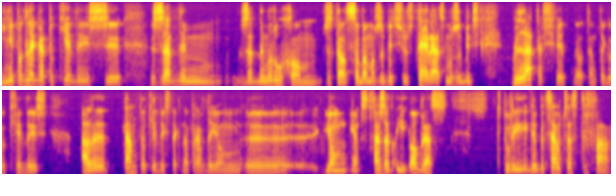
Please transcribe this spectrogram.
I nie podlega to kiedyś y, żadnym, żadnym ruchom, że ta osoba może być już teraz, może być lata świetne od tamtego kiedyś, ale tamto kiedyś tak naprawdę ją, y, ją, ją stwarza jej obraz, który jakby cały czas trwa.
